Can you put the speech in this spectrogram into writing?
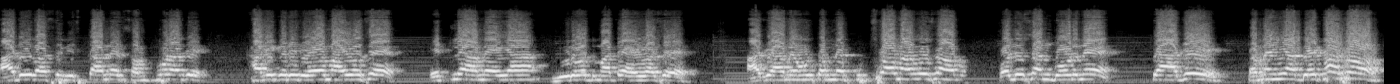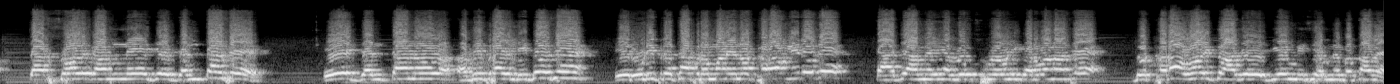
આદિવાસી વિસ્તારને સંપૂર્ણ ખાલી કરી દેવામાં આવ્યો છે. એટલે અમે અહીંયા વિરોધ માટે આવ્યા છે. આજે અમે હું તમને પૂછવા માંગુ છું પોલ્યુશન બોર્ડને કે આજે તમે અહીંયા બેઠા છો, ત્યાં સોળ ગામની જે જનતા છે, એ જનતાનો અભિપ્રાય લીધો છે, એ રૂઢી પ્રથા પ્રમાણેનો ઠરાવ લીધો છે કે આજે અમે અહીંયા લોક સુનાવણી કરવાના છે. જો ઠરાવ હોય તો આજે જીએમડીસી અમને બતાવે.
